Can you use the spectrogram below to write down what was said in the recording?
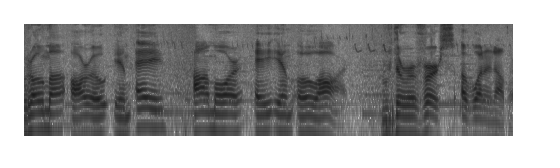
Roma, R-O-M-A, amor, A-M-O-R. The reverse of one another.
